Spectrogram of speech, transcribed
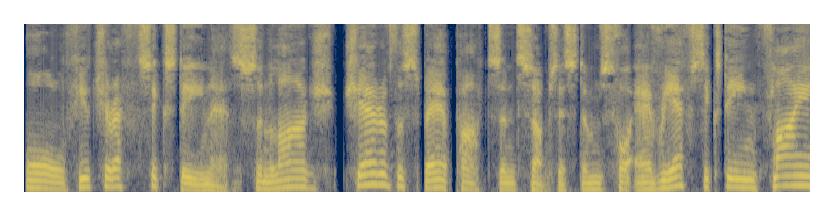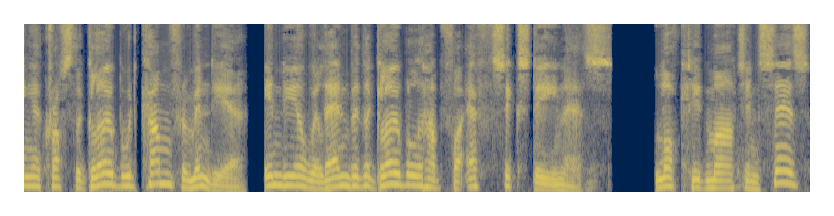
all future F-16s and large share of the spare parts and subsystems for every F-16 flying across the globe would come from India. India will then be the global hub for F-16s. Lockheed Martin says,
